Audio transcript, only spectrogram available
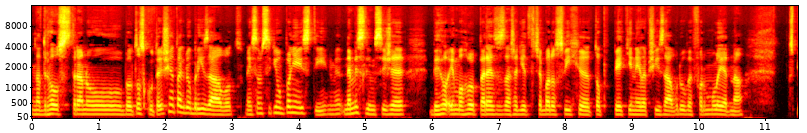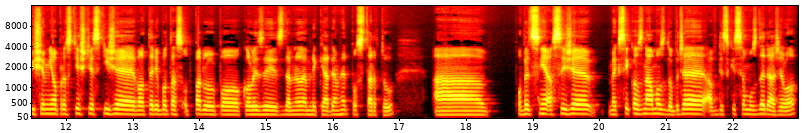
na druhou stranu byl to skutečně tak dobrý závod. Nejsem si tím úplně jistý. Nemyslím si, že by ho i mohl Perez zařadit třeba do svých top pěti nejlepších závodů ve Formuli 1 Spíše měl prostě štěstí, že Valtteri Bottas odpadl po kolizi s Danielem Ricciardem hned po startu a obecně asi, že Mexiko zná moc dobře a vždycky se mu zde dařilo,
